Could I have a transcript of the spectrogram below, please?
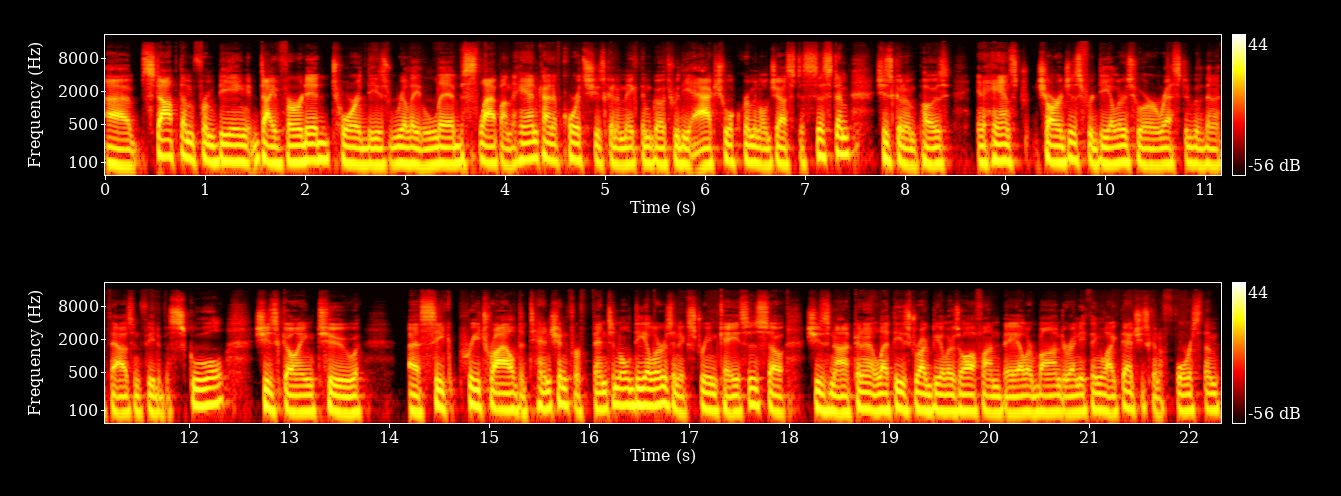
uh, stop them from being diverted toward these really lib, slap on the hand kind of courts. She's going to make them go through the actual criminal justice system. She's going to impose enhanced charges for dealers who are arrested within a thousand feet of a school. She's going to uh, seek pretrial detention for fentanyl dealers in extreme cases. So she's not going to let these drug dealers off on bail or bond or anything like that. She's going to force them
